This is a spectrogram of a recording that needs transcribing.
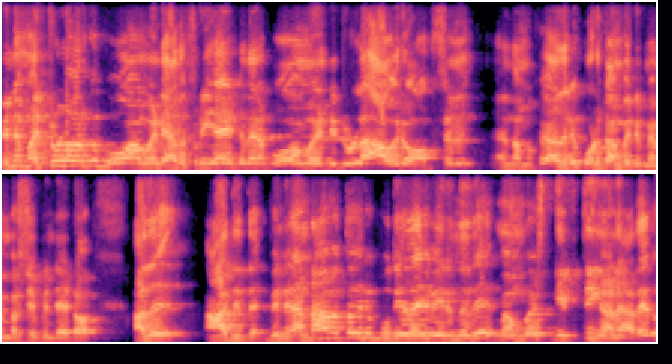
പിന്നെ മറ്റുള്ളവർക്ക് പോകാൻ വേണ്ടി അത് ഫ്രീ ആയിട്ട് തന്നെ പോകാൻ വേണ്ടിയിട്ടുള്ള ആ ഒരു ഓപ്ഷൻ നമുക്ക് അതിൽ കൊടുക്കാൻ പറ്റും മെമ്പർഷിപ്പിന്റെ കേട്ടോ അത് ആദ്യത്തെ. പിന്നെ രണ്ടാമത്തെ ഒരു പുതിയതായി വരുന്നത് മെമ്പേഴ്സ് ഗിഫ്റ്റിംഗ് ആണ്. അതായത്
